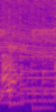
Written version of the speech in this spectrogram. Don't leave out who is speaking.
Speaker 1: Ha ha ha!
